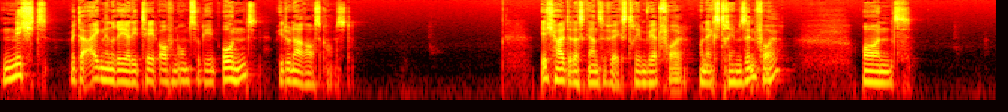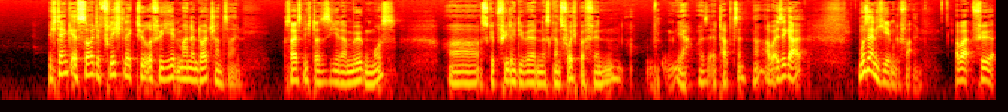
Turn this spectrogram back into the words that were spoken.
nicht mit der eigenen Realität offen umzugehen und wie du da rauskommst. Ich halte das Ganze für extrem wertvoll und extrem sinnvoll und ich denke, es sollte Pflichtlektüre für jeden Mann in Deutschland sein. Das heißt nicht, dass es jeder mögen muss. Äh, es gibt viele, die werden das ganz furchtbar finden. Ja, weil sie ertappt sind. Ne? Aber ist egal. Muss ja nicht jedem gefallen. Aber für,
